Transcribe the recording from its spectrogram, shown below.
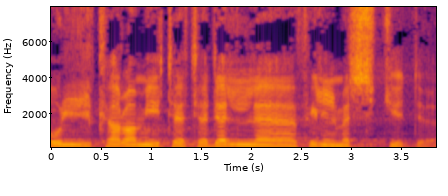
الكرم تتدلى في المسجد.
